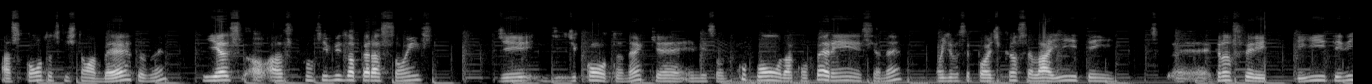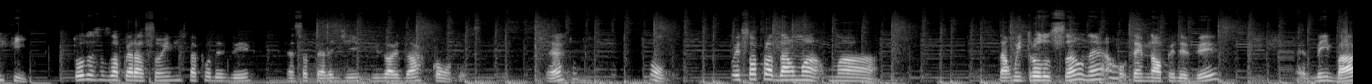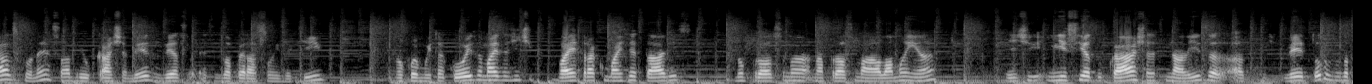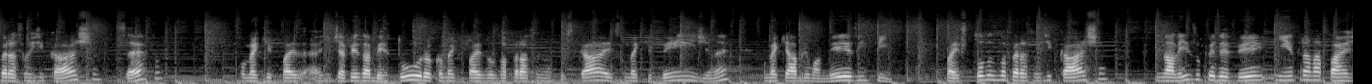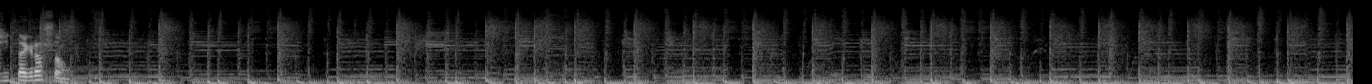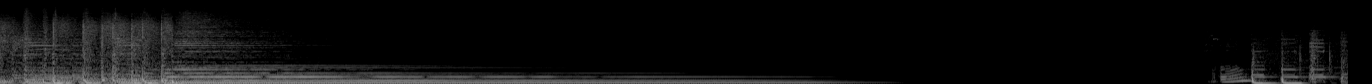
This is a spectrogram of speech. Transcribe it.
as contas que estão abertas, né? E as, as possíveis operações de, de, de, conta, né? Que é emissão de cupom, da conferência, né? Onde você pode cancelar item, é, transferir itens, enfim. Todas essas operações a gente vai poder ver nessa tela de visualizar contas, certo? Bom, foi só para dar uma, uma, dar uma introdução né, ao terminal PDV é bem básico, né? Só abrir o caixa mesmo, ver essas operações aqui. Não foi muita coisa, mas a gente vai entrar com mais detalhes no próxima, na próxima aula amanhã. A gente inicia do caixa, finaliza, a, gente vê todas as operações de caixa, certo? como é que faz, a gente já fez a abertura, como é que faz as operações fiscais, como é que vende, né? Como é que abre uma mesa, enfim. Faz todas as operações de caixa, finaliza o PDV e entra na parte de integração. Mm-hmm.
